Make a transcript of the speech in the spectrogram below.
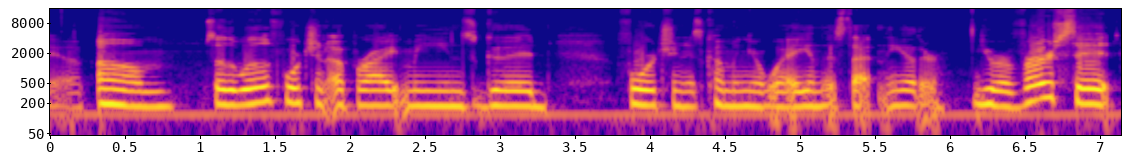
Yeah. Um, so the Wheel of Fortune upright means good fortune is coming your way, and this, that, and the other. You reverse it,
